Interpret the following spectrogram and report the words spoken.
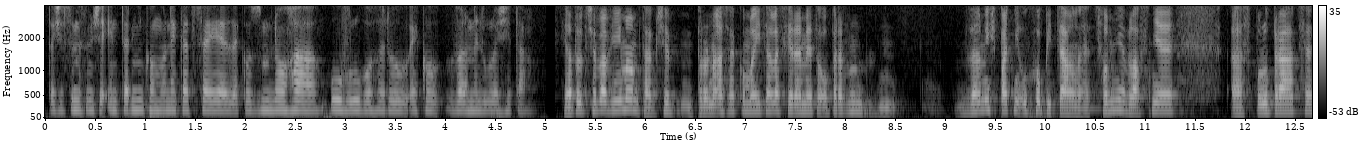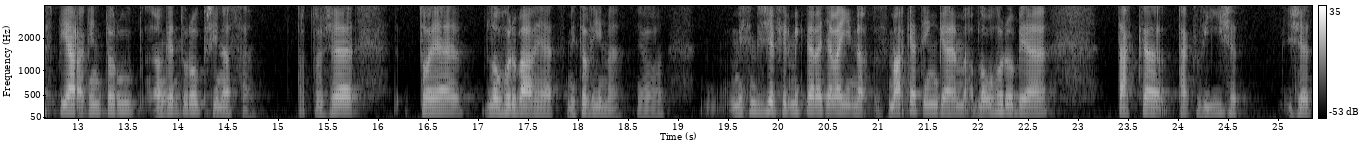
Takže si myslím, že interní komunikace je jako z mnoha úhlů pohledu jako velmi důležitá. Já to třeba vnímám tak, že pro nás jako majitele firm je to opravdu velmi špatně uchopitelné. Co mě vlastně eh, spolupráce s PR agenturou, agenturou přinese? Protože to je dlouhodobá věc, my to víme. Jo? Myslím si, že firmy, které dělají na, s marketingem dlouhodobě, tak, eh, tak ví, že, že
